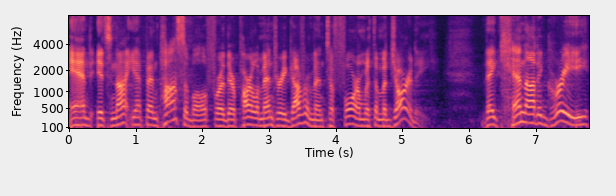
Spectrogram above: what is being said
And it's not yet been possible for their parliamentary government to form with a majority. They cannot agree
